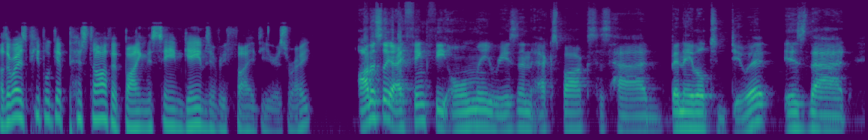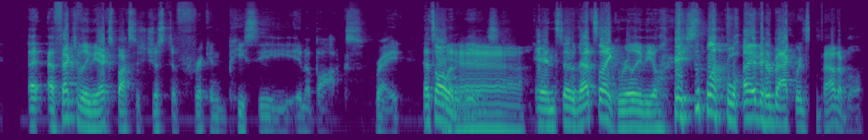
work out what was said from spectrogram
Otherwise, people get pissed off at buying the same games every five years, right? Honestly, I think the only reason Xbox has had been able to do it is that effectively the Xbox is just a freaking PC in a box, right? That's all it is. And so that's like really the only reason why they're backwards compatible.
